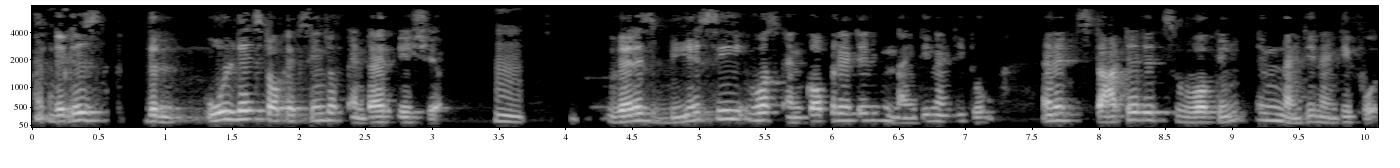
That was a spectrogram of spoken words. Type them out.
And it is the oldest stock exchange of entire Asia. Hmm. Whereas BSE was incorporated in 1992 and it started its working in 1994.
